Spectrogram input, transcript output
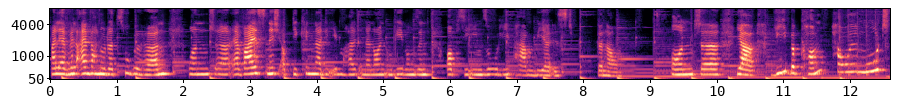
weil er will einfach nur dazugehören. Und äh, er weiß nicht, ob die Kinder, die eben halt in der neuen Umgebung sind, ob sie ihn so lieb haben, wie er ist. Genau. Und äh, ja, wie bekommt Paul Mut?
